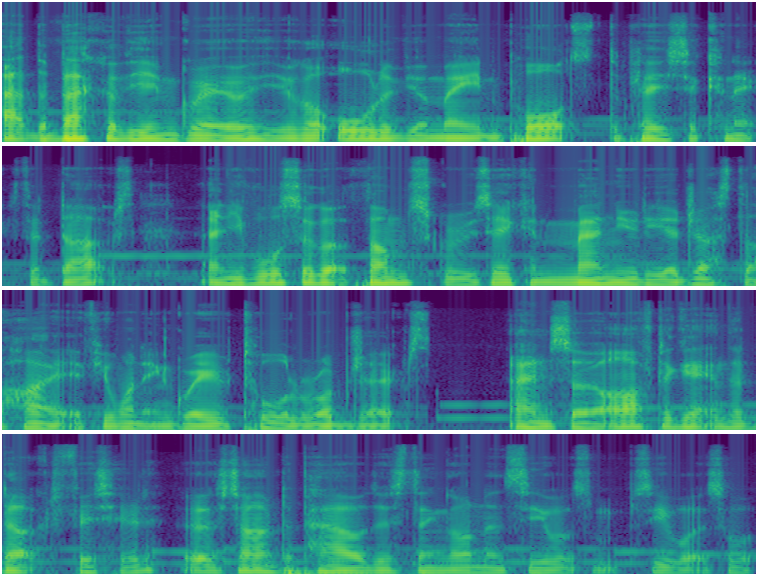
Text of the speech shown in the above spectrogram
At the back of the engraver, you've got all of your main ports, the place to connect the ducts, and you've also got thumb screws so you can manually adjust the height if you want to engrave taller objects. And so after getting the duct fitted, it was time to power this thing on and see what's see what it's all.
